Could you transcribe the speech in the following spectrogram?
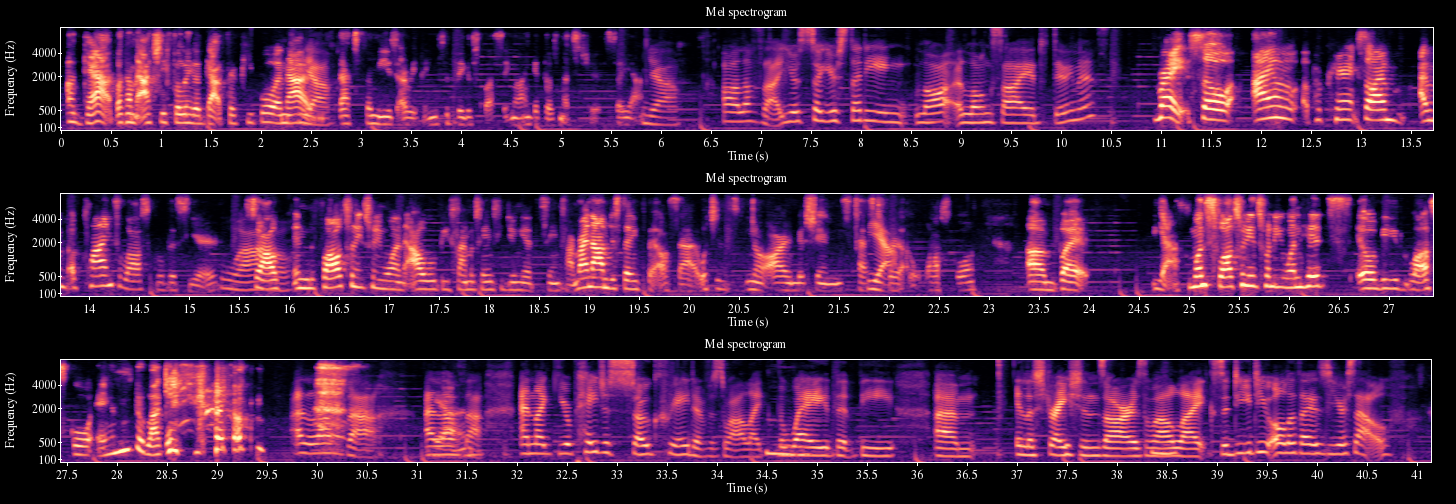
a gap. Like I'm actually filling a gap for people, and that Yeah. that's for me is everything. It's the biggest blessing when I get those messages. So yeah. Yeah. Oh, I love that. You're so you're studying law alongside doing this? Right. So I am preparing. So I'm I'm applying to law school this year. Wow. So I'll, in the fall 2021, I will be simultaneously doing it at the same time. Right now, I'm just studying for the LSAT, which is you know our admissions test Yeah. for law school. Um, but yeah, once fall 2021 hits, it'll be law school and the Black I love that. I Yeah. love that. And like your page is so creative as well. Like the Mhm. way that the um illustrations are as well. Mhm. Like so do you do all of those yourself?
